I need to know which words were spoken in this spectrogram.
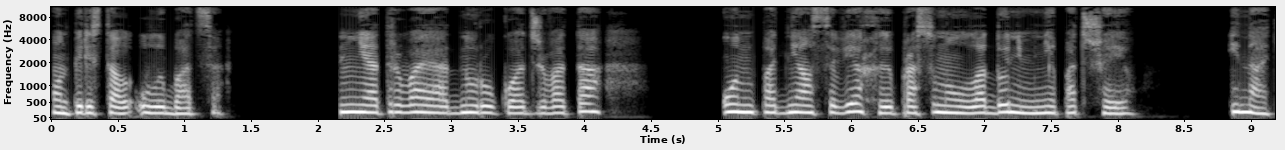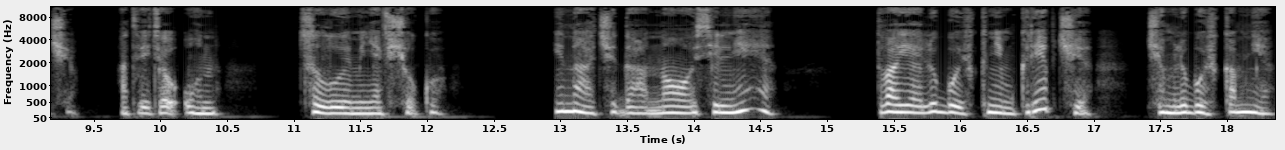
Он перестал улыбаться. Не отрывая одну руку от живота, он поднялся вверх и просунул ладонь мне под шею. «Иначе», — ответил он, целуя меня в щеку. «Иначе, да, но сильнее? Твоя любовь к ним крепче, чем любовь ко мне».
